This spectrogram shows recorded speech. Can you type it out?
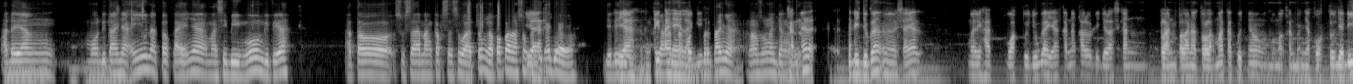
ada yang mau ditanyain atau kayaknya masih bingung gitu ya atau susah nangkap sesuatu nggak apa-apa langsung ya. ketik aja ya. Jadi ya, nanti jangan takut lagi. bertanya, langsung aja. Karena tadi juga uh, saya melihat waktu juga ya karena kalau dijelaskan pelan-pelan atau lama takutnya memakan banyak waktu. Jadi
